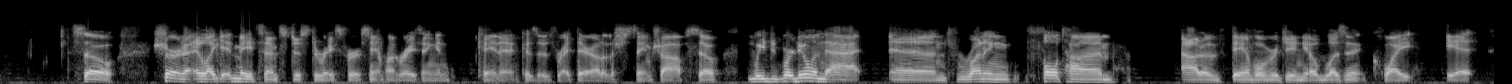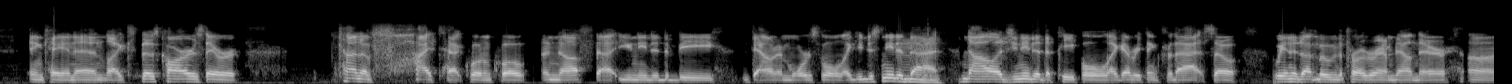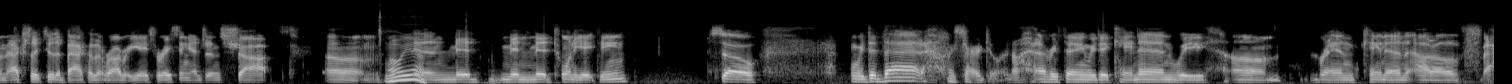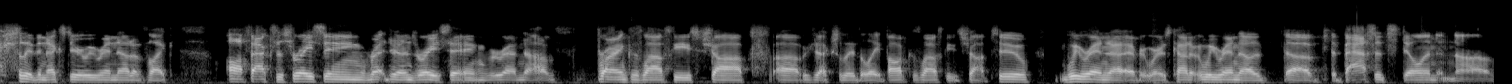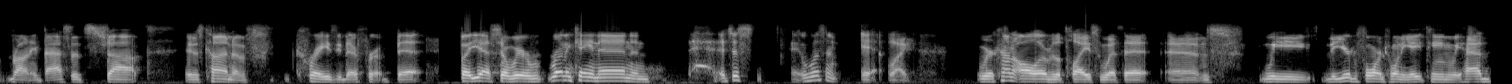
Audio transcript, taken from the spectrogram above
So sure, like it made sense just to race for Sam Hunt Racing and K and N because it was right there out of the sh- same shop. So we d- were doing that and running full time out of Danville, Virginia wasn't quite it in K and N. Like those cars, they were kind of high tech, quote unquote, enough that you needed to be down in Mooresville. Like you just needed Mm. that knowledge, you needed the people, like everything for that. So we ended up moving the program down there, um, actually to the back of the Robert Yates Racing Engines shop. Um, Oh yeah. in mid mid mid 2018. So we did that, we started doing everything. We did K&N. We um, ran K&N out of actually the next year we ran out of like off axis racing, Rette Jones Racing. We ran out of Brian Kozlowski's shop, uh, which is actually the late Bob Kozlowski's shop too. We ran out everywhere. It's kind of we ran out of uh, the Bassett's, Dillon and uh, Ronnie Bassett's shop. It was kind of crazy there for a bit, but yeah. So we were running K and N, and it just it wasn't it. Like we were kind of all over the place with it, and we the year before in 2018 we had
